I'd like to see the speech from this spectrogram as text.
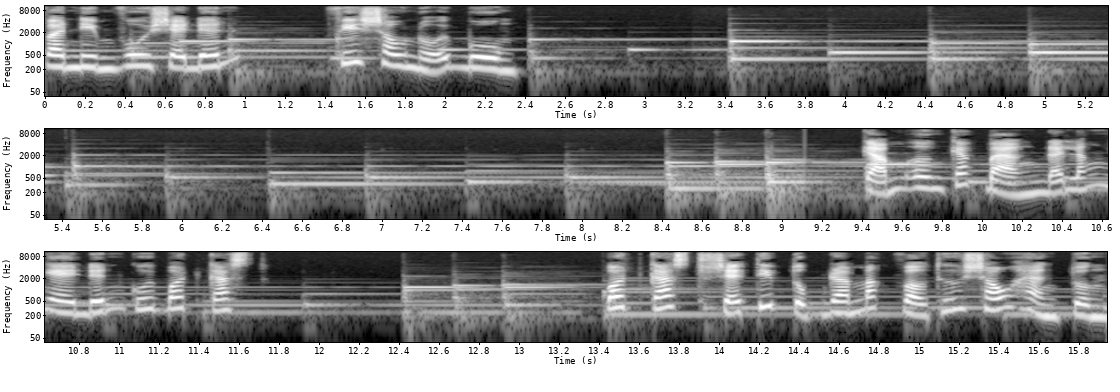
Và niềm vui sẽ đến phía sau nỗi buồn. Cảm ơn các bạn đã lắng nghe đến cuối podcast. Podcast sẽ tiếp tục ra mắt vào thứ sáu hàng tuần.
